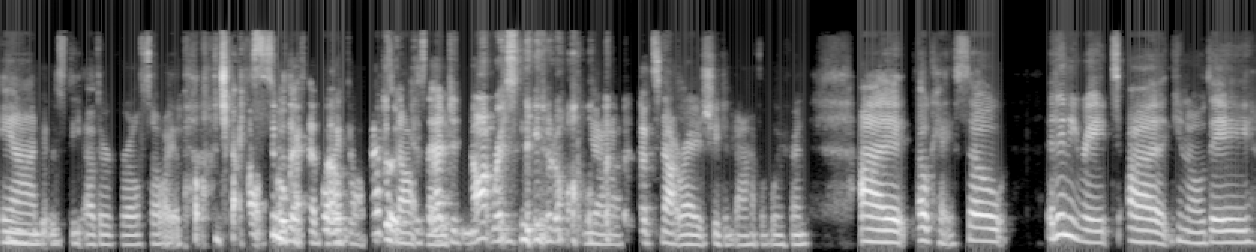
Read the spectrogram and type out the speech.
and it was the other girl, so I apologize. Oh, as soon as I okay. that, Well, thought that's Good, not right. that did not resonate at all. yeah, that's not right. She did not have a boyfriend. Uh okay, so at any rate, uh, you know, they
